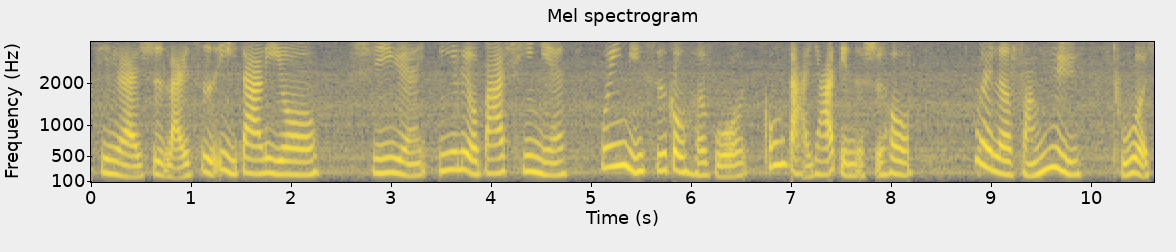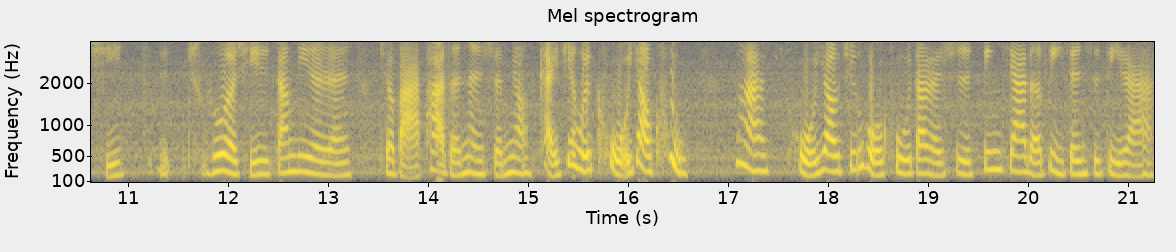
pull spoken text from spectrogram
竟然是来自意大利哦。西元一六八七年，威尼斯共和国攻打雅典的时候，为了防御土耳其，土耳其当地的人就把帕德嫩神庙改建为火药库。那火药军火库当然是兵家的必争之地啦。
